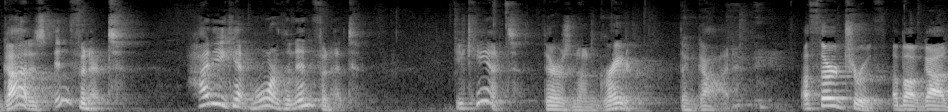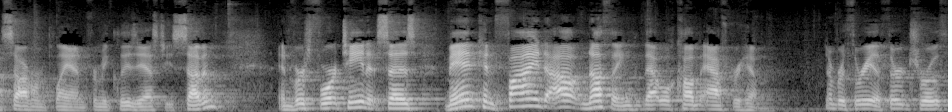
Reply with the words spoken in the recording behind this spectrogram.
God is infinite. How do you get more than infinite? You can't. There is none greater than God. A third truth about God's sovereign plan from Ecclesiastes 7. In verse 14, it says, Man can find out nothing that will come after him. Number three, a third truth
